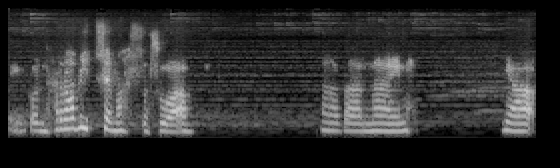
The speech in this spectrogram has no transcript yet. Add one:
niin kuin ravitsemassa sua. Sanotaan näin. Ja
